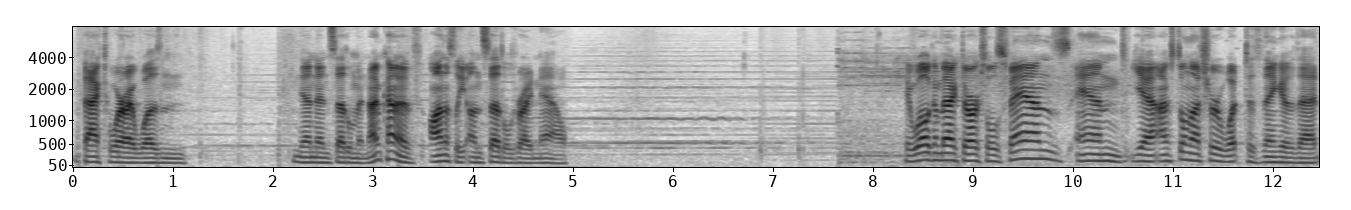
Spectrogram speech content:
back to where I was in the Undead Settlement. And I'm kind of honestly unsettled right now. Hey, welcome back, Dark Souls fans. And yeah, I'm still not sure what to think of that.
